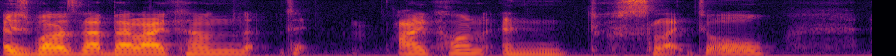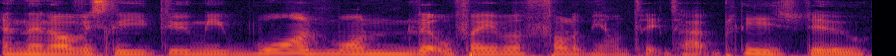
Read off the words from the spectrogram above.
as well as that bell icon icon and select all and then obviously do me one one little favour, follow me on TikTok, please do.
